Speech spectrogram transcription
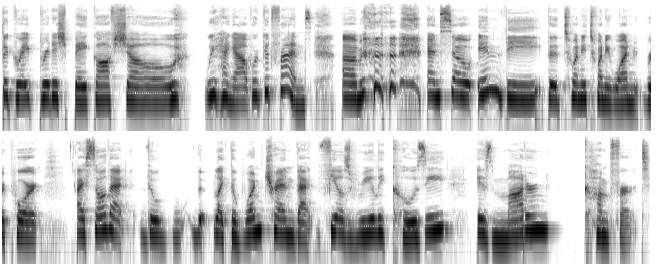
the Great British Bake Off show. We hang out. We're good friends. Um, and so in the the 2021 report, I saw that the, the like the one trend that feels really cozy is modern comfort,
